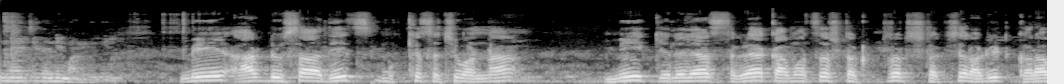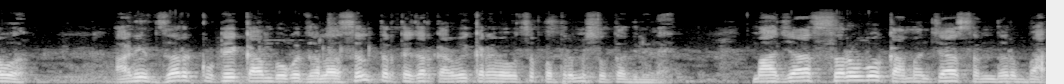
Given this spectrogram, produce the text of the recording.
न्यायची त्यांनी मागणी केली. मी आठ दिवसाआधीच मुख्य सचिवांना मी केलेल्या सगळ्या कामाचं स्ट्रक्चर स्ट्रक्चर ऑडिट करावं. आणि जर कुठे काम बोगत झालं असेल तर त्याच्यावर कारवाई करण्याबाबतचं पत्र मी स्वतः दिलेलं आहे. माझ्या सर्व कामांच्या संदर्भात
